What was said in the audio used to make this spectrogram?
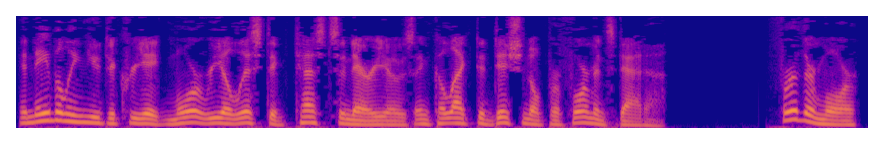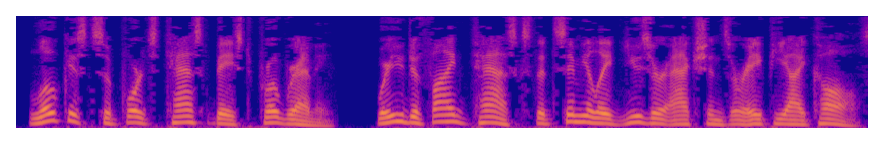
enabling you to create more realistic test scenarios and collect additional performance data. Furthermore, Locust supports task-based programming, where you define tasks that simulate user actions or API calls.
